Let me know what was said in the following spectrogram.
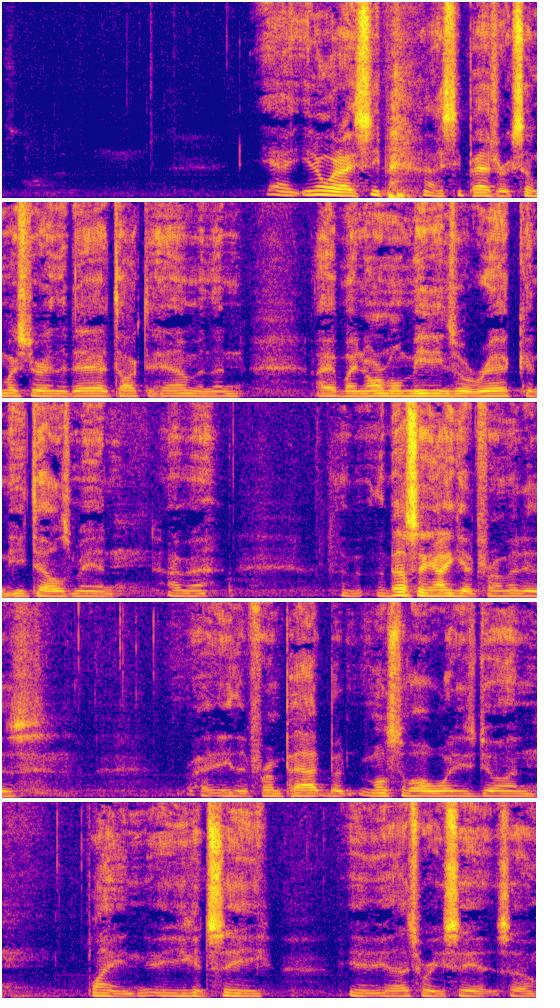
responded? Yeah, you know what? I see I see Patrick so much during the day. I talk to him, and then I have my normal meetings with Rick, and he tells me, and I'm a, the, best thing I get from it is uh, either from Pat, but most of all, what he's doing playing. You- can see, that's where you see it. So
